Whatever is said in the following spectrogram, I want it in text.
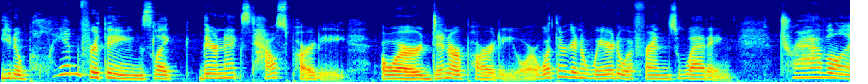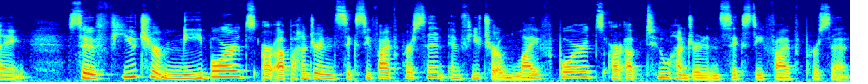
you know, plan for things like their next house party, or dinner party or what they're going to wear to a friend's wedding, traveling. So, future me boards are up 165%, and future life boards are up 265%.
